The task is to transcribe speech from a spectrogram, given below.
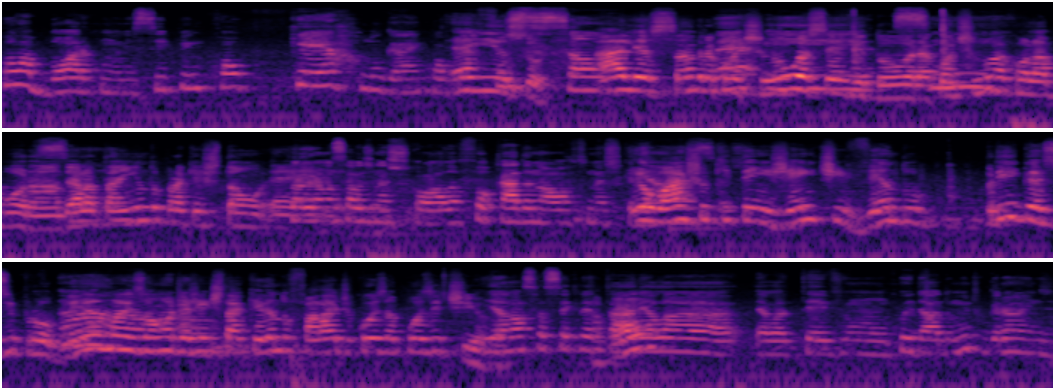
colabora com o município em qualquer lugar, em qualquer É isso. função. A Alessandra Né? continua E- servidora, sim, continua colaborando, sim. ela está indo para a questão. é, Programa Saúde na Escola, focada na horta nas crianças. eu acho que tem gente vendo brigas e problemas Ah, onde a gente está querendo falar de coisa positiva. E a nossa Tá secretária, bom? ela, ela teve um cuidado muito grande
